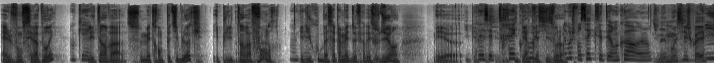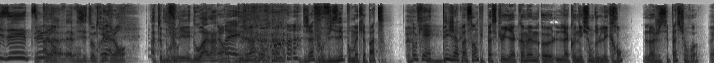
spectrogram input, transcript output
elles vont s'évaporer. L'étain va se mettre en petits blocs, et puis l'étain va fondre. Et du coup, bah, ça permet de faire des soudures, mais euh, Hyper C'est précise. très hyper cool. précises. Voilà. Moi, je pensais que c'était encore. Mais moi aussi, je croyais. Viser, Alors, à, à viser ton truc, Alors, à te brûler les doigts là. alors Ouais. déjà, déjà, faut viser pour mettre la pâte. Ok. C'est déjà pas simple parce qu'il y a quand même euh, la connexion de l'écran. Là, je sais pas si on voit, Mm.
